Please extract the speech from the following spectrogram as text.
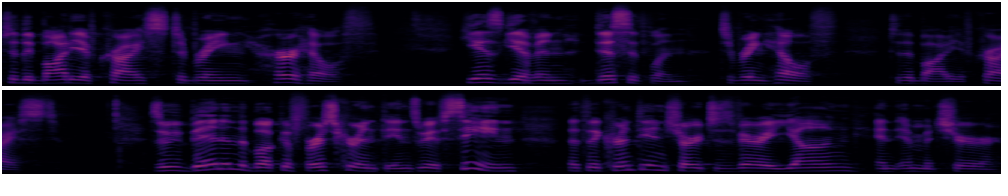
to the body of Christ to bring her health. He has given discipline to bring health to the body of Christ. As we've been in the book of 1 Corinthians, we have seen that the Corinthian church is very young and immature.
